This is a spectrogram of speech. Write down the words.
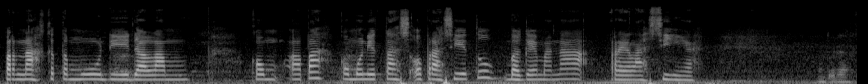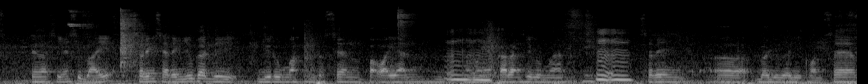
pernah ketemu di dalam kom- apa komunitas operasi itu bagaimana relasinya? Untuk relasinya sih baik, sering sharing juga di di rumah dosen Pak Wayan namanya Karang Siluman. Mm-mm. Sering eh, bagi-bagi konsep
